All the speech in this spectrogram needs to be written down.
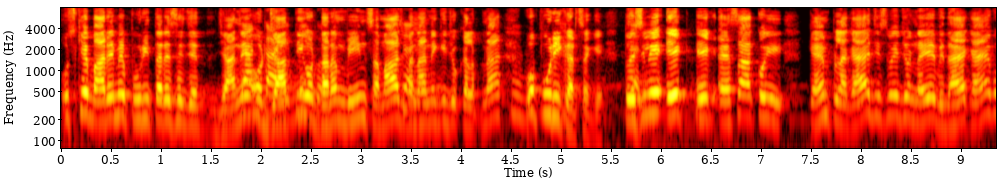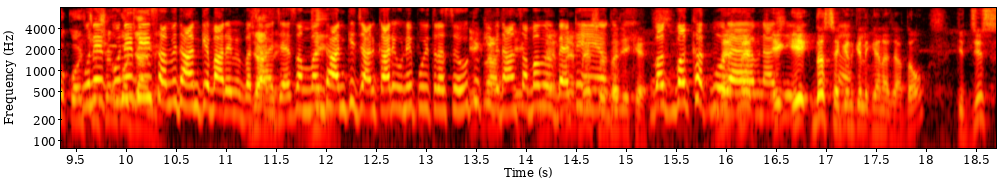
उसके बारे में पूरी तरह से जाने और जाति और बिल्कुल। धर्मविहीन समाज बनाने की जो कल्पना है वो पूरी कर सके। तो इसलिए एक एक ऐसा कोई कैंप लगाया जिसमें जो नए विधायक आए वो उन्हें उन्हें भी संविधान के बारे में बताया जाए। संविधान की जानकारी उन्हें पूरी तरह से हो क्योंकि विधानसभा में बैठे हैं वक्त वक्त खत्म हो रहा है एक, दस सेकंड के लिए कहना चाहता हूँ कि जिस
